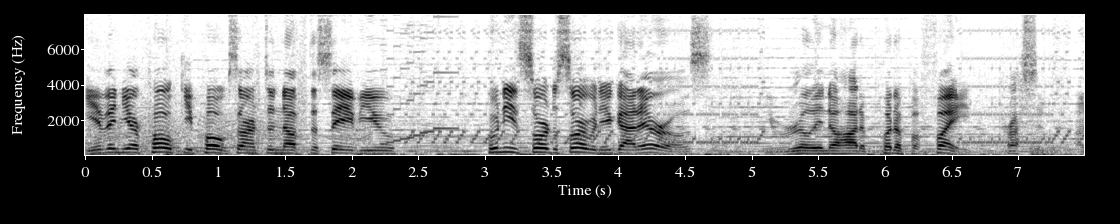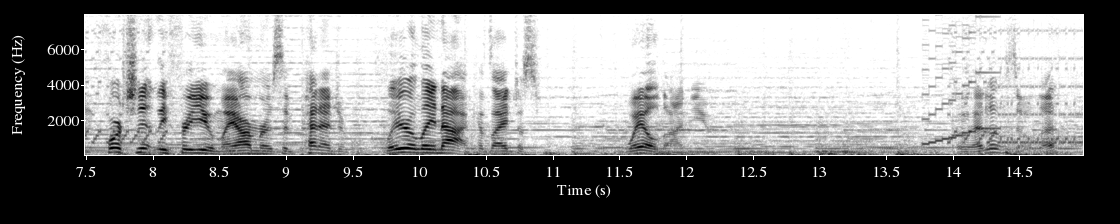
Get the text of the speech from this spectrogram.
Even your Pokepokes aren't enough to save you. Who needs sword to sword when you got arrows? You really know how to put up a fight. Impressive. Unfortunately for you, my armor is impenetrable. Clearly not, because I just wailed on you. Oh, hello, Zelda.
